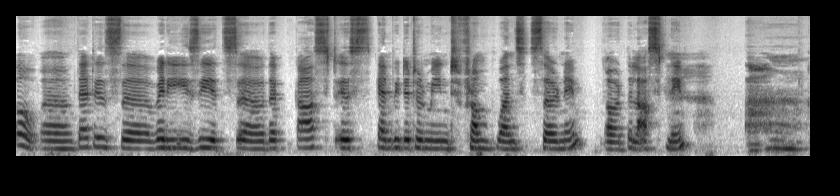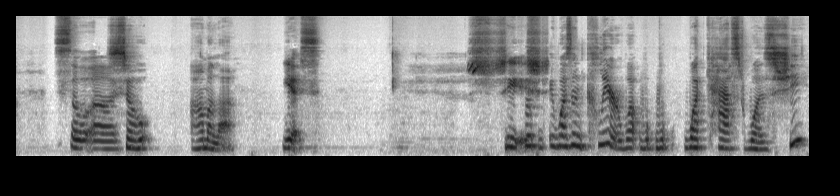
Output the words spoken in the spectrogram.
Oh, uh, that is uh, very easy. It's uh, the caste is can be determined from one's surname or the last name. Ah. So, uh, so Amala. Yes. She, it wasn't clear what what caste was she.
